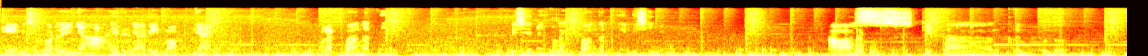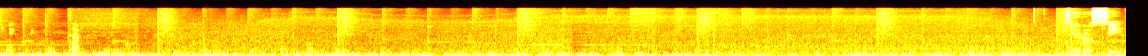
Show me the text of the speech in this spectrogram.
Oke ini sepertinya akhir nyari mapnya ya ngelag banget nih. Di sini ngelag banget nih di sini. Awas kita klik dulu klik tab. Jersey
